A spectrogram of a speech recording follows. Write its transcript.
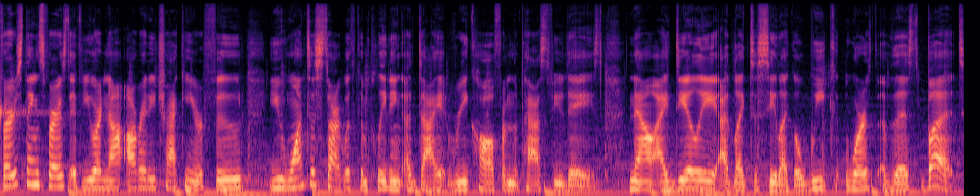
First things first, if you are not already tracking your food, you want to start with completing a diet recall from the past few days. Now, ideally, I'd like to see like a week worth of this, but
